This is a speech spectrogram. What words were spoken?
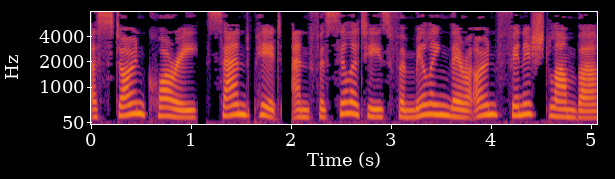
a stone quarry, sand pit, and facilities for milling their own finished lumber.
